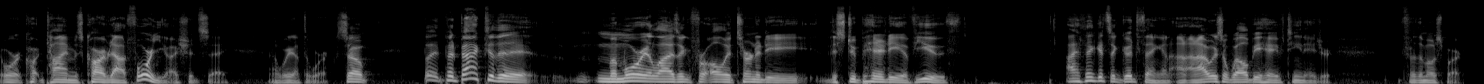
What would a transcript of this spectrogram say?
or car- time is carved out for you, I should say. Uh, where you have to work. So, but but back to the memorializing for all eternity the stupidity of youth. I think it's a good thing, and, and I was a well-behaved teenager for the most part.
